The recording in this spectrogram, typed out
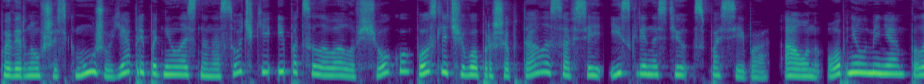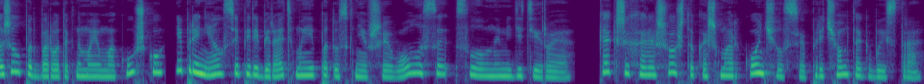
Повернувшись к мужу, я приподнялась на носочки и поцеловала в щеку, после чего прошептала со всей искренностью «спасибо». А он обнял меня, положил подбородок на мою макушку и принялся перебирать мои потускневшие волосы, словно медитируя. Как же хорошо, что кошмар кончился, причем так быстро.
